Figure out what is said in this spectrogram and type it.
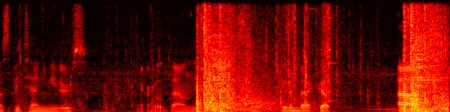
Must be 10 meters. Here, we'll down these guys get them back up. Um,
